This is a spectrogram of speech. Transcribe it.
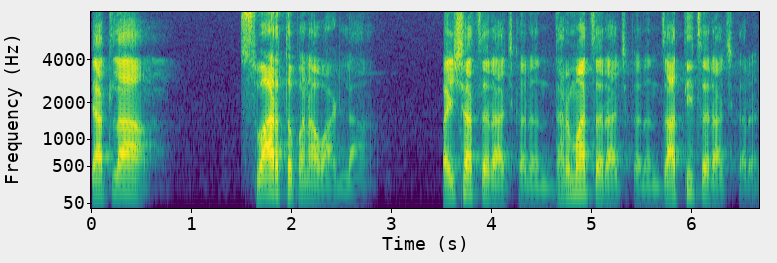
त्यातला स्वार्थपणा वाढला. पैशाचं राजकारण धर्माचं राजकारण जातीचं राजकारण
